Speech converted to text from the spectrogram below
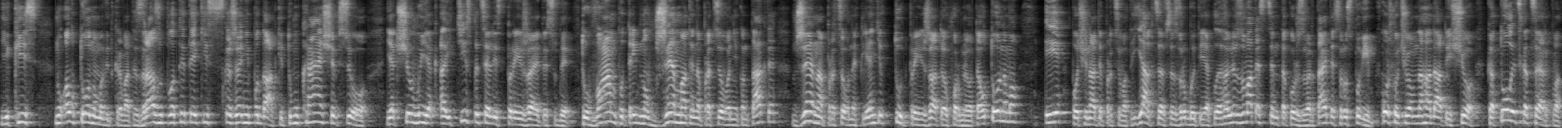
якийсь ну, автономо відкривати, зразу платити якісь скажені податки. Тому краще всього, якщо ви як it спеціаліст приїжджаєте сюди, то вам потрібно вже мати напрацьовані контакти, вже напрацьованих клієнтів, тут приїжджати, оформлювати автономо. І починати працювати. Як це все зробити, як легалізувати з цим, також звертайтесь, розповім. Також хочу вам нагадати, що католицька церква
